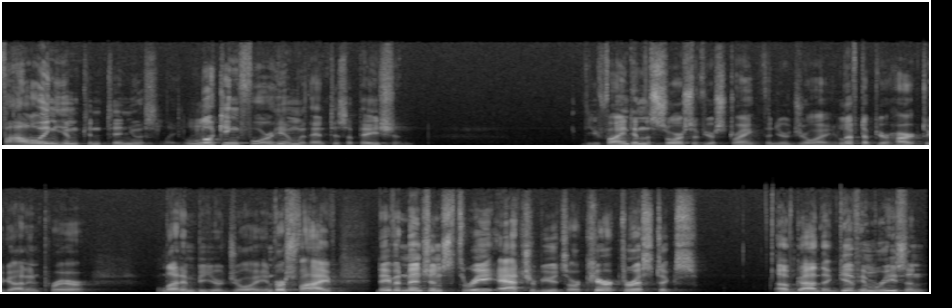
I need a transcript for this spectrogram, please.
Following Him continuously, looking for Him with anticipation. Do you find Him the source of your strength and your joy? Lift up your heart to God in prayer. Let Him be your joy. In verse 5, David mentions three attributes or characteristics of God that give him reason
